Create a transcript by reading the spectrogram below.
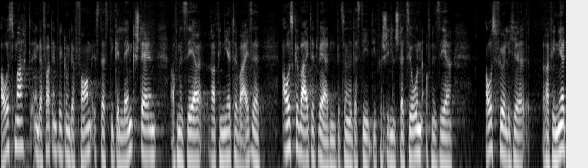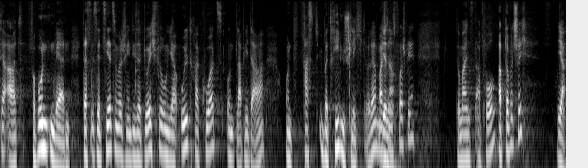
ausmacht in der Fortentwicklung der Form, ist, dass die Gelenkstellen auf eine sehr raffinierte Weise ausgeweitet werden, beziehungsweise dass die, die verschiedenen Stationen auf eine sehr ausführliche, raffinierte Art verbunden werden. Das ist jetzt hier zum Beispiel in dieser Durchführung ja ultra kurz und lapidar und fast übertrieben schlicht, oder? Magst Genau. du das vorspielen? Du meinst ab wo? Ab Doppelstrich? Ja.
